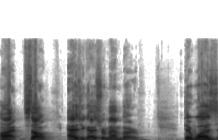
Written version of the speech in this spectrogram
All right. So, as you guys remember, there was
